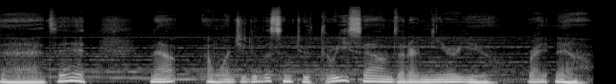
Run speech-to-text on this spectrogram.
That's it. Now I want you to listen to three sounds that are near you right now.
